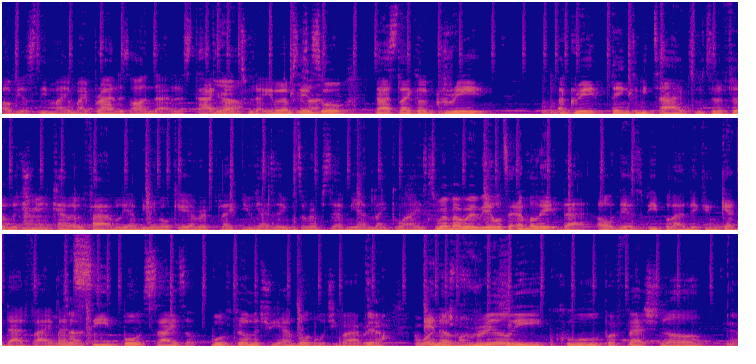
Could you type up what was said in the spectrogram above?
obviously my my brand is on that and it's tagged Yeah. onto that. You know what I'm saying? So that's like a great a great thing to be tagged to to the filmmetry Mm. kind of family and being okay. I rep, like you guys are able to represent me and likewise. So whereby we'll be able to emulate that out there to people and they can get that vibe and see both sides of both film filmmetry and both OG Barbering Yeah, in a each one brings. really cool, professional, Yeah.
